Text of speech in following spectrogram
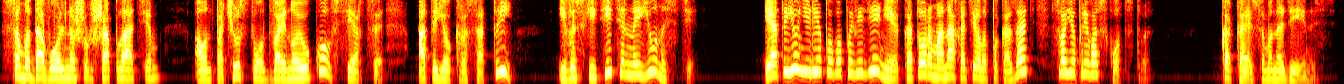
самодовольно шурша платьем, а он почувствовал двойной укол в сердце от ее красоты и восхитительной юности, и от ее нелепого поведения, которым она хотела показать свое превосходство. Какая самонадеянность!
